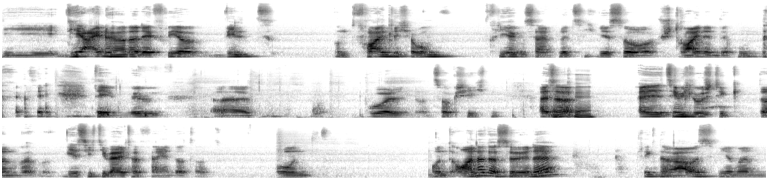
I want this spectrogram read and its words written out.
die, die Einhörner, die früher wild und freundlich herumfliegen, sind plötzlich wie so streunende Hunde, die, Müll äh, buhlen und so Geschichten. Also okay. äh, ziemlich lustig, dann, wie sich die Welt halt verändert hat. Und, und einer der Söhne kriegt noch raus, wie man,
